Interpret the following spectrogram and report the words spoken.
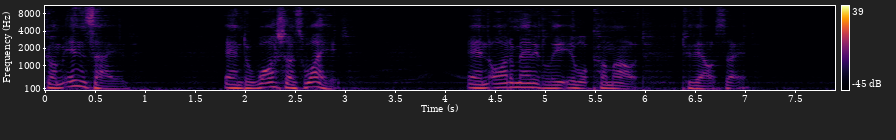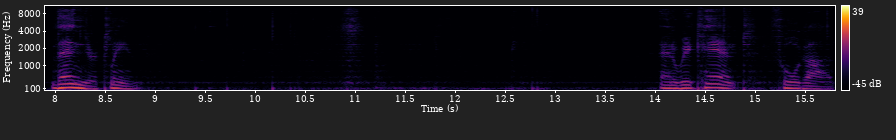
come inside and to wash us white. And automatically it will come out to the outside. Then you're clean. And we can't fool God.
